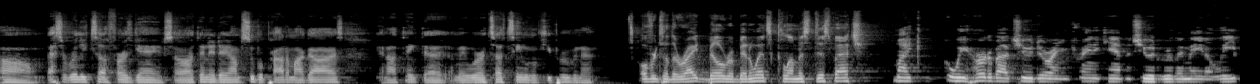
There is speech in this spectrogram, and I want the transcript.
um, that's a really tough first game. So at the end of the day, I'm super proud of my guys. And I think that, I mean, we're a tough team. We're going to keep proving that. Over to the right, Bill Rabinowitz, Columbus Dispatch. Mike, we heard about you during training camp that you had really made a leap.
